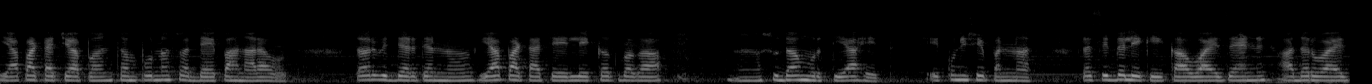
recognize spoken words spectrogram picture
या पाठाचे आपण संपूर्ण स्वाध्याय पाहणार आहोत. तर विद्यार्थ्यांनो या पाठाचे लेखक बघा सुधा मूर्ती आहेत. एकोणीसशे पन्नास. प्रसिद्ध लेखिका वाईज अँड अदरवाईज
